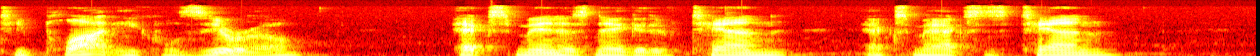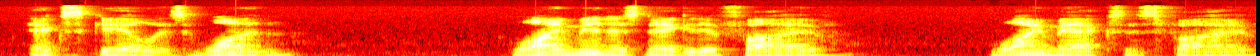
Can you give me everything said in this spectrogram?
T plot equals 0, X min is negative 10, X max is 10, X scale is 1, y min is negative 5, y max is 5,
